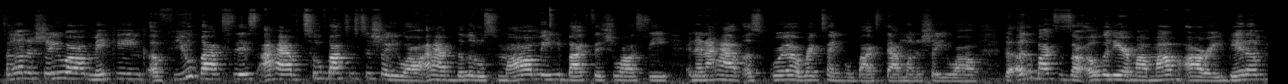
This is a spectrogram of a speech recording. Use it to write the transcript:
So I'm going to show you all making a few boxes. I have two boxes to show you all. I have the little small mini box that you all see. And then I have a square rectangle box that I'm going to show you all. The other boxes are over there. My mom already did them.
